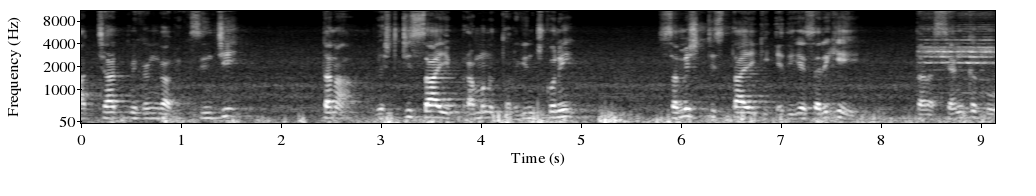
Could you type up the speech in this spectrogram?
ఆధ్యాత్మికంగా వికసించి తన వెష్టి స్థాయి భ్రమను తొలగించుకొని సమిష్టి స్థాయికి ఎదిగేసరికి తన శంకకు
